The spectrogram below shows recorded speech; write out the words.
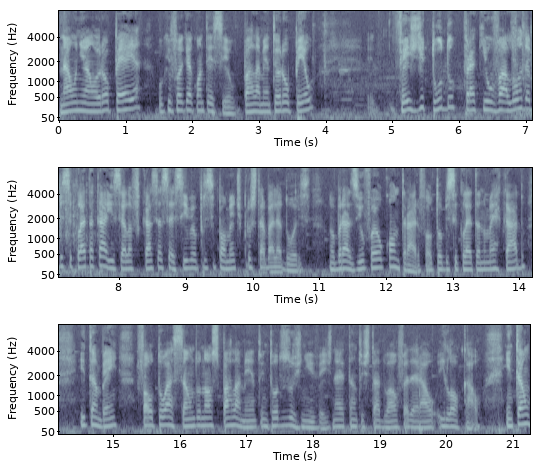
Na União Europeia, o que foi que aconteceu? O Parlamento Europeu fez de tudo para que o valor da bicicleta caísse, ela ficasse acessível principalmente para os trabalhadores. No Brasil foi o contrário, faltou bicicleta no mercado e também faltou ação do nosso parlamento em todos os níveis, né? tanto estadual, federal e local. Então,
